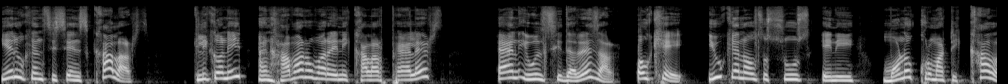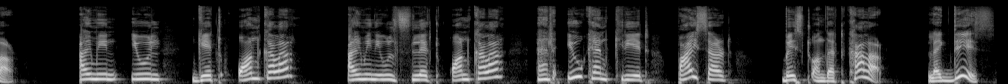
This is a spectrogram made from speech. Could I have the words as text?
here you can see change colors. Click on it and hover over any color palettes and you will see the result. Okay, you can also choose any monochromatic color. I mean, you will get one color. I mean, you will select one color and you can create pie chart based on that color like this.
